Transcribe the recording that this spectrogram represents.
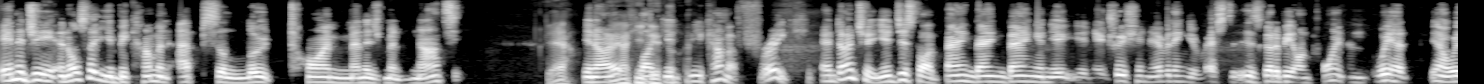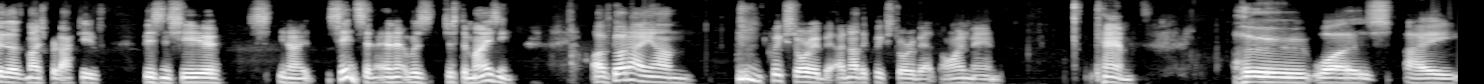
Energy, and also you become an absolute time management Nazi. Yeah. You know, Yeah, you like do. you, you become a freak, and don't you? You just like bang, bang, bang, and you, your nutrition, everything, your rest is got to be on point. And we had, you know, we're the most productive business year, you know, since, and, and it was just amazing. I've got a um, quick story about another quick story about Ironman. Cam, who was a,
